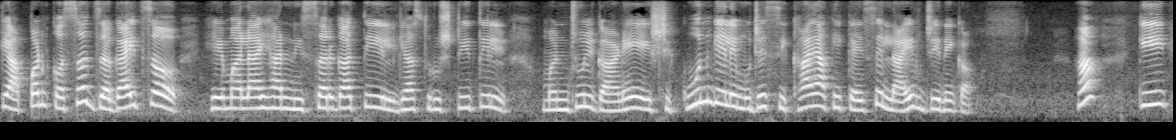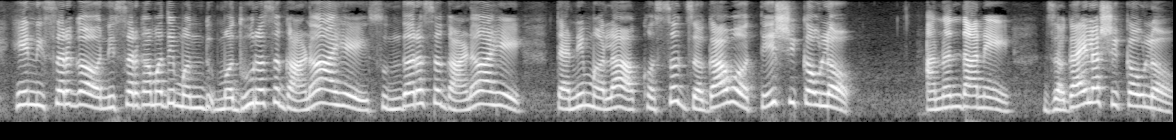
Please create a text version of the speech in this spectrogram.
की आपण कसं जगायचं हे मला ह्या निसर्गातील ह्या सृष्टीतील मंजुल गाणे शिकून गेले मुझे सिखाया की कैसे लाईफ जीने का. हां? की हे निसर्ग निसर्गामध्ये मंद मधुर असं गाणं आहे सुंदर असं गाणं आहे त्याने मला कसं जगावं ते शिकवलं. आनंदाने जगायला शिकवलं.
